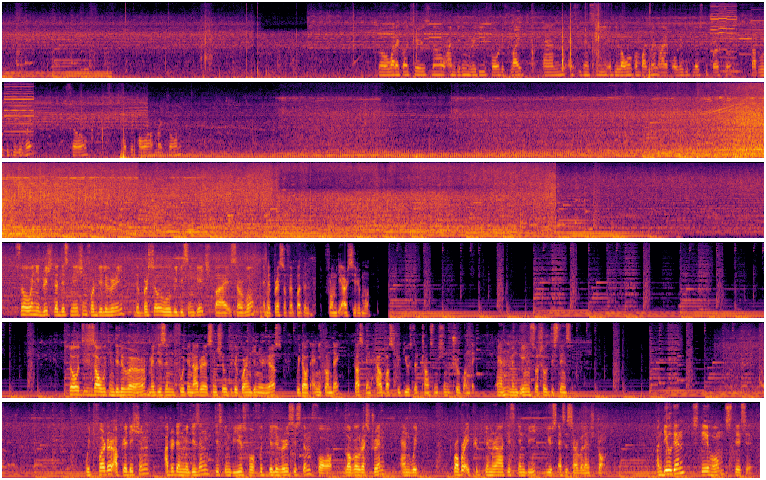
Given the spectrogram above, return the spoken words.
So what I got here is now I'm getting ready for the flight and as you can see at the lower compartment I have already placed the parcel that will be delivered. So let me power up my drone. So when it reaches the destination for delivery, the parcel will be disengaged by servo at the press of a button from the RC remote. So this is how we can deliver medicine, food and other essential to the quarantine areas without any contact, thus can help us reduce the transmission through contact and maintain social distancing. With further upgradation, other than medicine, this can be used for food delivery system for local restaurant and with proper equipped camera, this can be used as a surveillance drone. Until then, stay home, stay safe.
